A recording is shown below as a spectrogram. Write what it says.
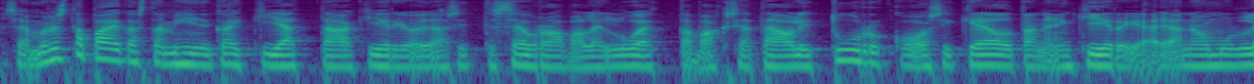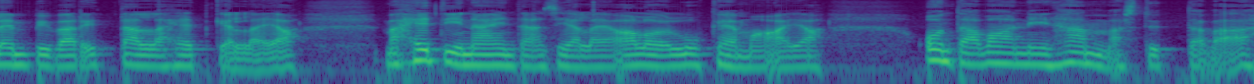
semmoisesta paikasta, mihin kaikki jättää kirjoja sitten seuraavalle luettavaksi. Ja tämä oli turkoosi keltainen kirja ja ne on mun lempivärit tällä hetkellä. Ja mä heti näin tämän siellä ja aloin lukemaan ja on tämä vaan niin hämmästyttävää,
